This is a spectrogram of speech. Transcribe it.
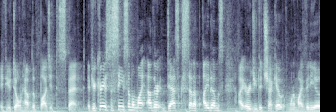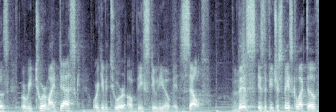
if you don't have the budget to spend. If you're curious to see some of my other desk setup items, I urge you to check out one of my videos where we tour my desk or give a tour of the studio itself. This is the Future Space Collective,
